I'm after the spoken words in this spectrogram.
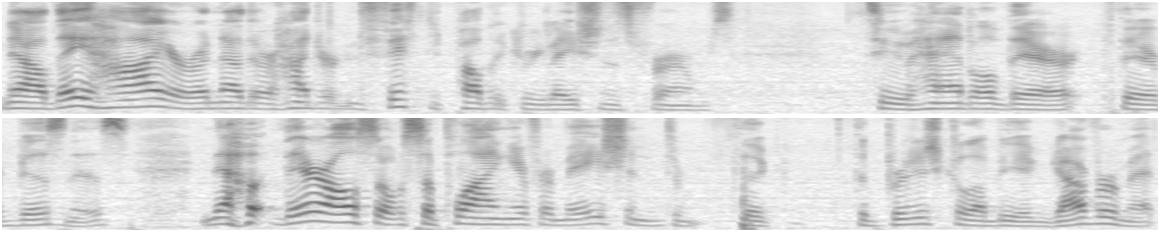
Now they hire another 150 public relations firms to handle their their business. Now they're also supplying information to the the British Columbia government,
